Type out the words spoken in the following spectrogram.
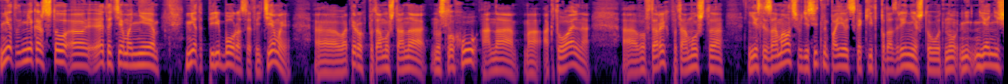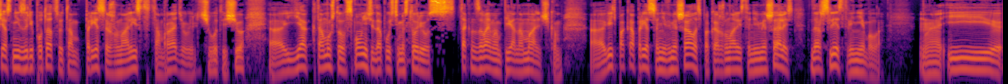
Нет, мне кажется, что э, эта тема не... Нет перебора с этой темой. Э, во-первых, потому что она на слуху, она э, актуальна. А, во-вторых, потому что если замалчивать, действительно появятся какие-то подозрения, что вот, ну, я не сейчас не за репутацию там прессы, журналистов, там радио или чего-то еще. Э, я к тому, что вспомните, допустим, историю с так называемым пьяным мальчиком. Ведь пока пресса не вмешалась, пока журналисты не вмешались, даже след следствия не было. Э, и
